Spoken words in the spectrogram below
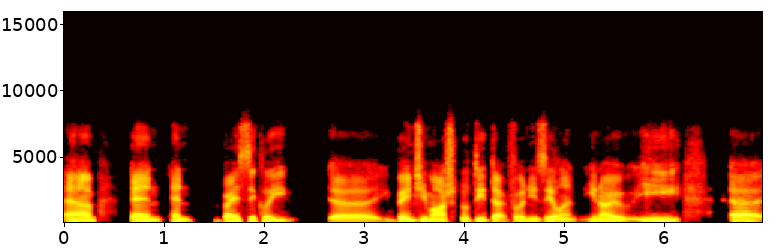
Um, and and basically, uh, Benji Marshall did that for New Zealand. You know, he uh,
